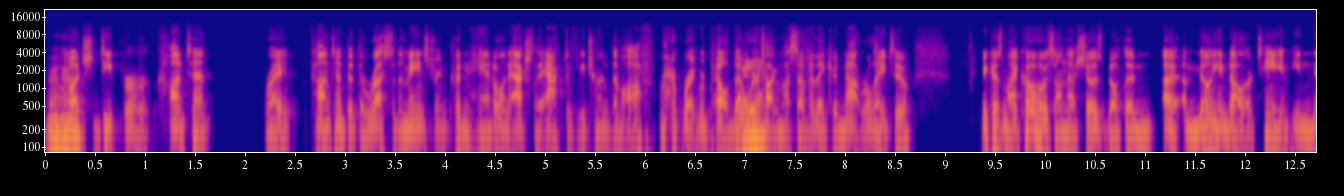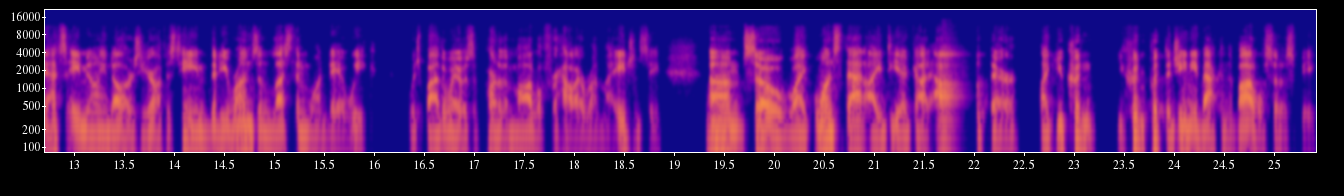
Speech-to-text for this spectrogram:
Mhm. much deeper content right? Content that the rest of the mainstream couldn't handle and actually actively turned them off right repelled them. Yeah, we were talking about stuff that they could not relate to. Because my co-host on that show has built an, a, a million dollar team. He nets a million dollars a year off his team that he runs in less than one day a week which by the way was a part of the model for how i run my agency Mm. um, so like once that idea got out there like you couldn't you couldn't put the genie back in the bottle so to speak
